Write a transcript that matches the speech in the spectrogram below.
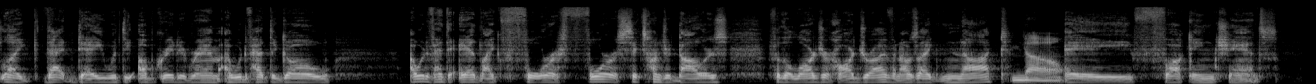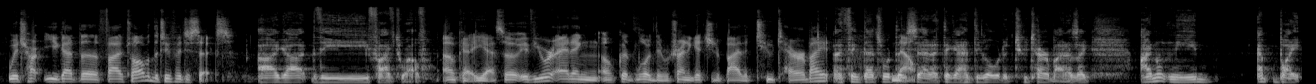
like that day with the upgraded RAM, I would have had to go. I would have had to add like four, four or six hundred dollars for the larger hard drive, and I was like, not No. a fucking chance. Which you got the 512 or the 256? I got the 512. Okay, yeah. So if you were adding, oh, good lord, they were trying to get you to buy the two terabyte. I think that's what they No. said. I think I had to go with a two terabyte. I was like, I don't need, by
